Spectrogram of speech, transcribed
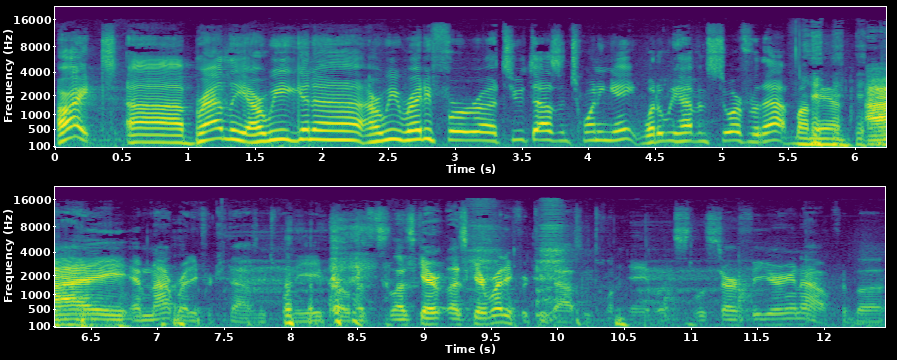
all right, uh, Bradley, are we gonna are we ready for uh, 2028? What do we have in store for that, my man? I am not ready for 2028, but let's let's get let's get ready for 2028. Let's let's start figuring it out for the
